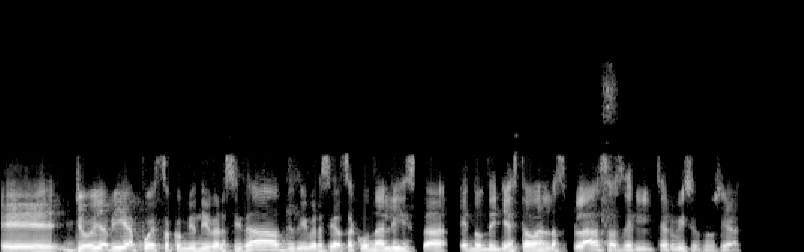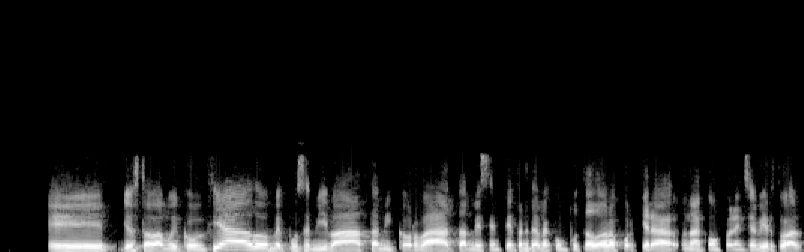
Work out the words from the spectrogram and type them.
Eh, yo ya había puesto con mi universidad, mi universidad sacó una lista en donde ya estaban las plazas del servicio social. Eh, yo estaba muy confiado, me puse mi bata, mi corbata, me senté frente a la computadora porque era una conferencia virtual.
